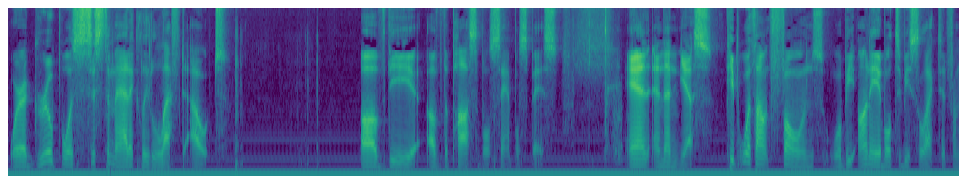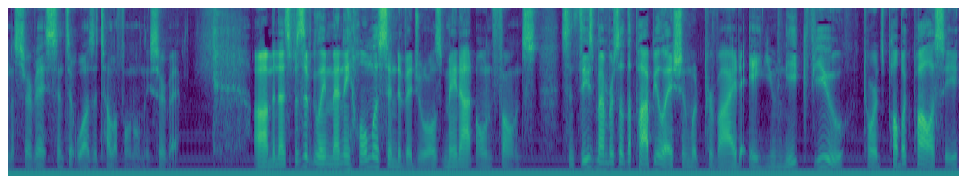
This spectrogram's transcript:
where a group was systematically left out of the of the possible sample space and and then yes people without phones will be unable to be selected from the survey since it was a telephone only survey. Um, and then specifically many homeless individuals may not own phones. Since these members of the population would provide a unique view towards public policy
